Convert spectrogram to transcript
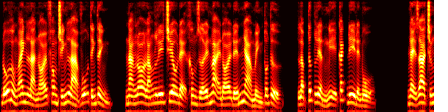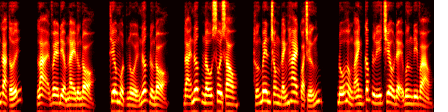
Đỗ Hồng Anh là nói phong chính là vũ tính tình, nàng lo lắng Lý Chiêu đệ không giới mãi đói đến nhà mình tôn tử, lập tức liền nghĩ cách đi đền bù. Nhảy ra trứng gà tới, lại về điểm này đường đỏ, thiêu một nồi nước đường đỏ, đại nước nấu sôi sau, hướng bên trong đánh hai quả trứng, Đỗ Hồng Anh cấp Lý Chiêu đệ bưng đi vào.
